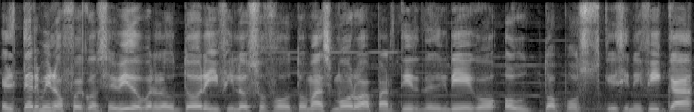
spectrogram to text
El término fue concebido por el autor y filósofo Tomás Moro a partir del griego utopos, que significa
